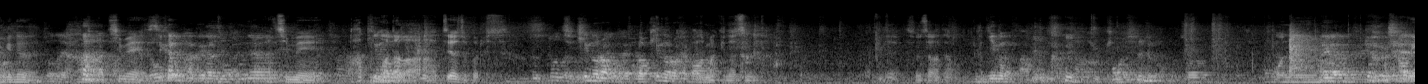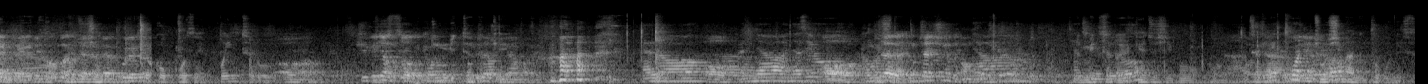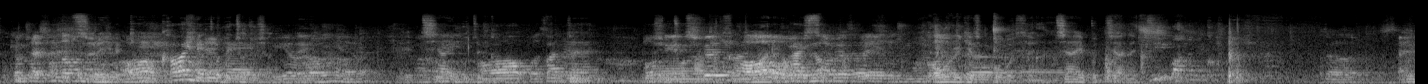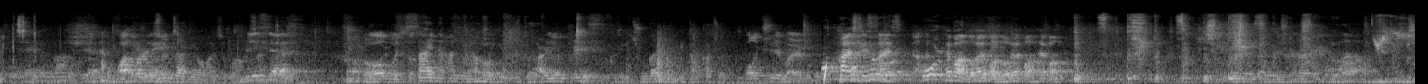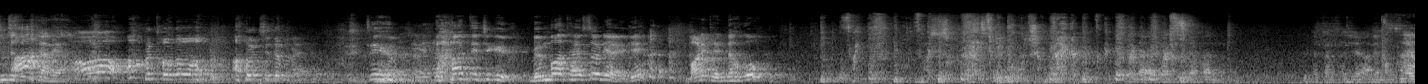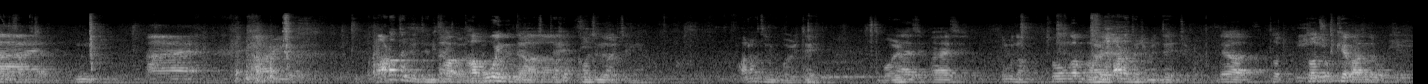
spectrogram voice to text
여기는 아침에 안녕. 아침에 하품하다가 찢어져 버렸어. 지키노라고 해. 럭키노로 해봐. 하지만 괜찮습니다. 이제 순서가 다 유기농. 아, 오늘 형이 메이크업 해주셨는데 곳곳에 포인트로 좀 밑에 이렇게 헬로. 어. 안녕. 안녕하세요. 어 경찰 경찰 친구들 많거 지내세요? 이렇게 해주시고 네, 제가 톤이요. 조심하는 부분이 있어요. 경찰 상담 입술에 이렇게 어, 카와이 메리네. 묻혀주셨는데 이게 치아에 묻을까 어, 봐 오빠들. 조심 조심 어? 거울을 계속 보고 있어요. 치아에 묻지 않을지. 제가 왼손잡이여가지고 항상 이제. 사인을 하면 항상 이게 묻어요. 그래서 중간에 이렇게 닦아줘요. 뻥치지 말고. 할 수 있어 할수 있어. 해봐 너 해봐 너 해봐 해봐. 진짜 좋게 하네. 어, 어 더러워. 아우 진짜 그래. 지금 나한테 지금 멤버한테 할 소리야 이게? 말이 된다고? 나 약간 약간 약간 사실 안에 망설여진 상태야. 음. 빨아들이면 된다. 다. 다 보고 있는데 야, 어떻게? 거짓말쟁이야. 빨아들이면 뭘 돼? 뭘? 봐야지 봐야지. 어머나. 좋은 건뭘 봐야지. 빨아들이면 돼 지금. 내가 더 더 좋게 만들어 볼게.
